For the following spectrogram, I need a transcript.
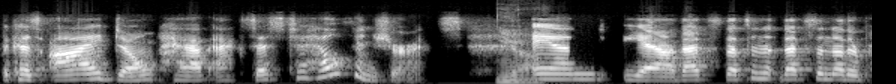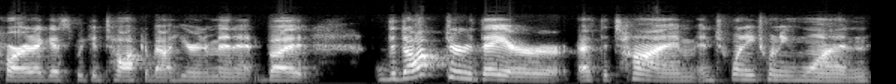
because I don't have access to health insurance. Yeah. And yeah, that's that's an, that's another part I guess we could talk about here in a minute, but the doctor there at the time in 2021,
